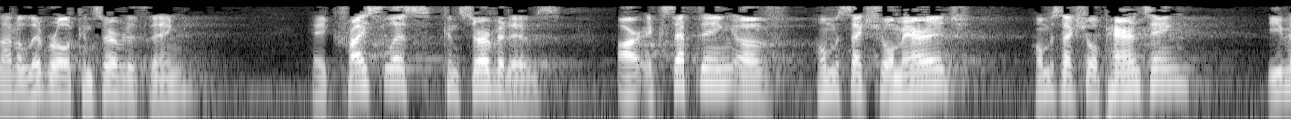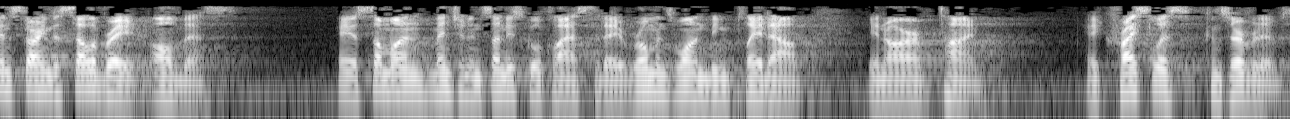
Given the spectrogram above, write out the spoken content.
Not a liberal conservative thing. Okay, Christless conservatives are accepting of homosexual marriage, homosexual parenting, even starting to celebrate all this. As someone mentioned in Sunday school class today, Romans 1 being played out in our time. Okay, Christless conservatives.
